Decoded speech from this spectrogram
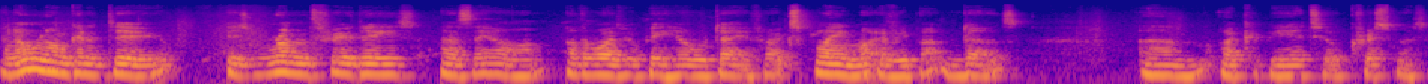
And all I'm going to do is run through these as they are, otherwise we'll be here all day. If I explain what every button does, um, I could be here till Christmas.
